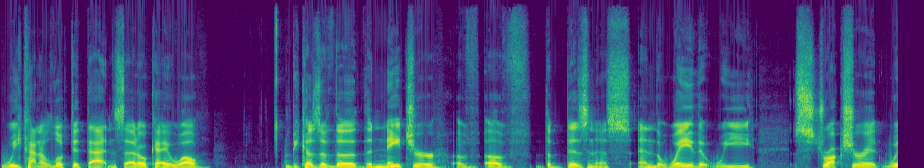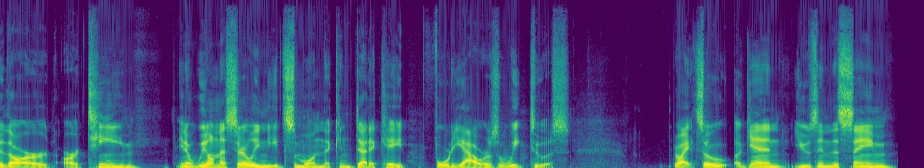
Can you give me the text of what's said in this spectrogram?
we kind of looked at that and said, okay, well, because of the the nature of of the business and the way that we structure it with our our team, you know, we don't necessarily need someone that can dedicate 40 hours a week to us right? So again, using the same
